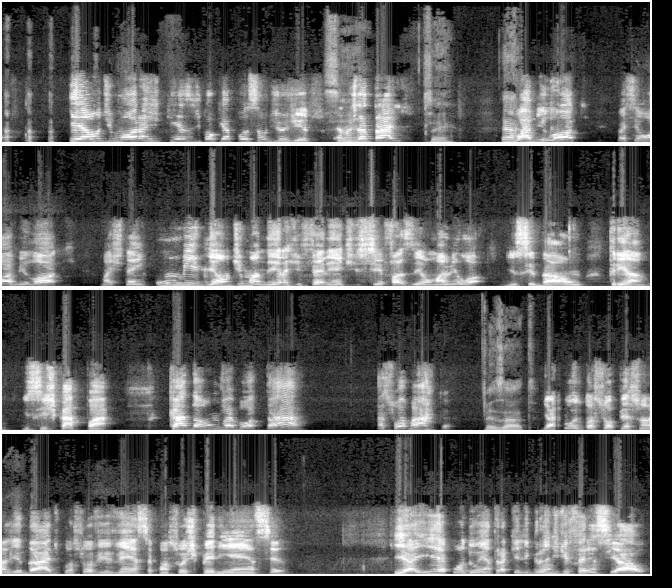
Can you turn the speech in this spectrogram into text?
que é onde mora a riqueza de qualquer posição de jiu-jitsu. É nos detalhes. Sim. É. O armlock vai ser um armlock, mas tem um milhão de maneiras diferentes de se fazer um armlock, de se dar um triângulo, de se escapar. Cada um vai botar a sua marca. Exato. De acordo com a sua personalidade, com a sua vivência, com a sua experiência. E aí é quando entra aquele grande diferencial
